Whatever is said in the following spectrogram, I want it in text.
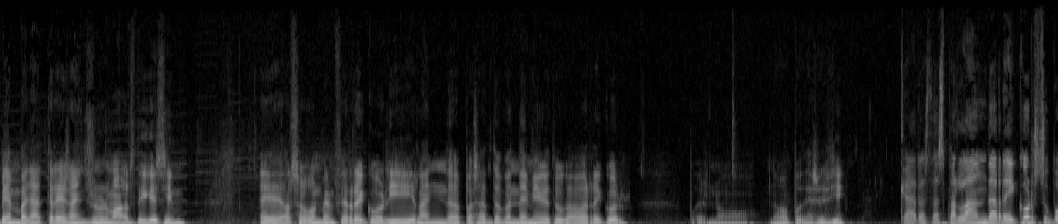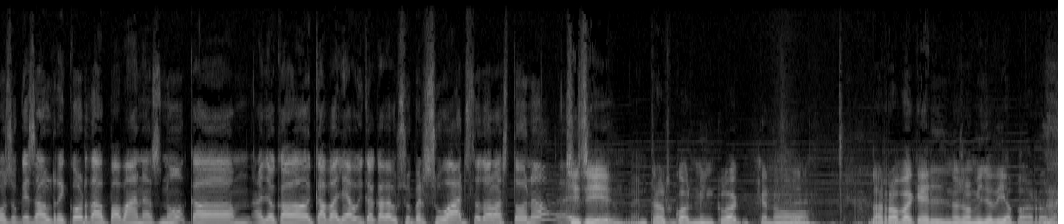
Vam ballar tres anys normals, diguéssim, eh, el segon vam fer rècord i l'any de passat de pandèmia que tocava rècord, pues no, no va poder ser així. Que ara estàs parlant de rècord, suposo que és el rècord de pavanes, no? Que mm, allò que, que balleu i que acabeu super suats tota l'estona... eh, Sí, sí, entre els quals m'incloc, que no... La roba, aquell no és el millor dia per la roba.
